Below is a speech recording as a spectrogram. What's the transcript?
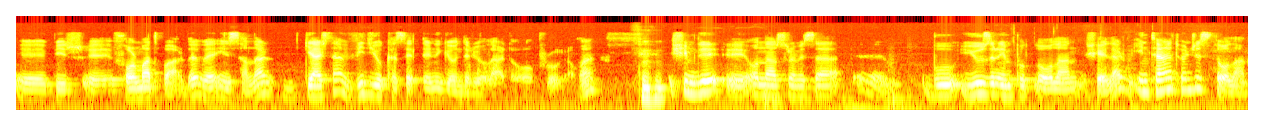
e, bir e, format vardı ve insanlar gerçekten video kasetlerini gönderiyorlardı o programa. Şimdi e, ondan sonra mesela e, bu user input'lu olan şeyler internet öncesi de olan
